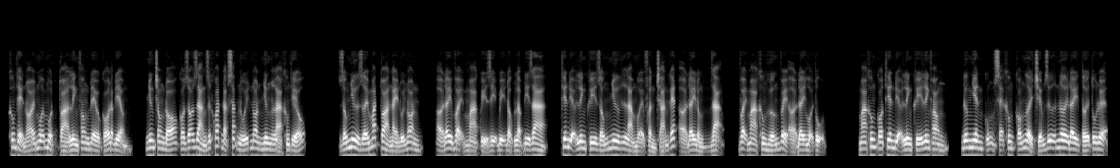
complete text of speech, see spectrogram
không thể nói mỗi một tòa linh phong đều có đặc điểm, nhưng trong đó có rõ ràng dứt khoát đặc sắc núi non nhưng là không thiếu. Giống như dưới mắt tòa này núi non, ở đây vậy mà quỷ dị bị độc lập đi ra, thiên địa linh khí giống như là mười phần chán ghét ở đây đồng dạng, vậy mà không hướng về ở đây hội tụ. Mà không có thiên địa linh khí linh phong, đương nhiên cũng sẽ không có người chiếm giữ nơi đây tới tu luyện.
